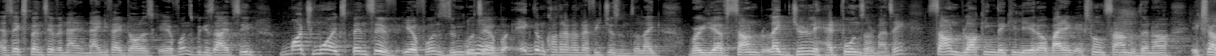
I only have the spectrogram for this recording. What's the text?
As expensive as $95 earphones because I've seen much more expensive earphones जुनको चाहिँ अब एकदम खतरा खतरा फिचर्स हुन्छ like where you have sound like generally हेडफोन्सहरूमा चाहिँ साउन्ड ब्लकिङदेखि लिएर बाहिर एक्सटर्नल साउन्ड हुँदैन एक्स्ट्रा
